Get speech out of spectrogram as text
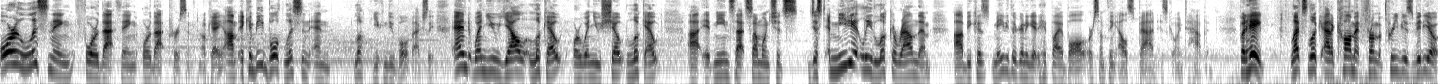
or listening for that thing or that person. Okay, um, it can be both listen and look. You can do both actually. And when you yell look out or when you shout look out, uh, it means that someone should just immediately look around them uh, because maybe they're going to get hit by a ball or something else bad is going to happen. But hey, let's look at a comment from a previous video.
